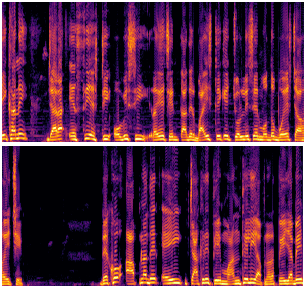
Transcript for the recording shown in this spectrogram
এইখানে যারা এসসি এসটি ওবিসি রয়েছেন, তাদের বাইশ থেকে চল্লিশের মধ্যে বয়স চাওয়া হয়েছে। দেখো, আপনাদের এই চাকরিতে মান্থলি আপনারা পেয়ে যাবেন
